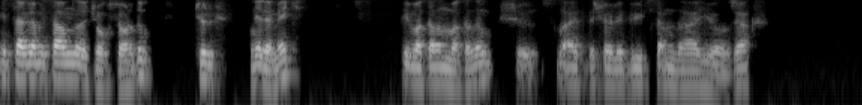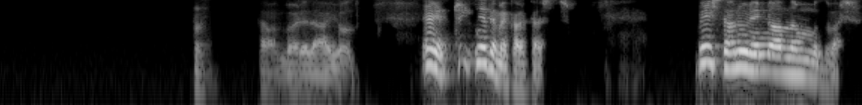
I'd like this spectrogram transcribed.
Instagram hesabımda da çok sordum. Türk ne demek? Bir bakalım bakalım. Şu slide'ı şöyle büyütsem daha iyi olacak. Tamam böyle daha iyi oldu. Evet Türk ne demek arkadaşlar? Beş tane önemli anlamımız var.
